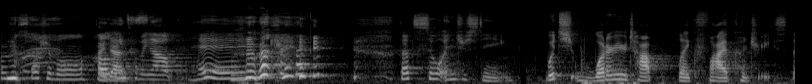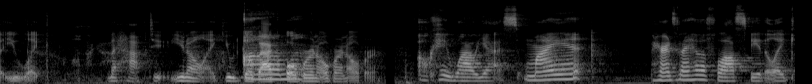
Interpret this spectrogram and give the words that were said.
Unslashable. Halloween's coming up. Hey. That's so interesting. Which what are your top like five countries that you like the have to? You know, like you would go back Um, over and over and over. Okay, wow, yes. My parents and I have a philosophy that like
